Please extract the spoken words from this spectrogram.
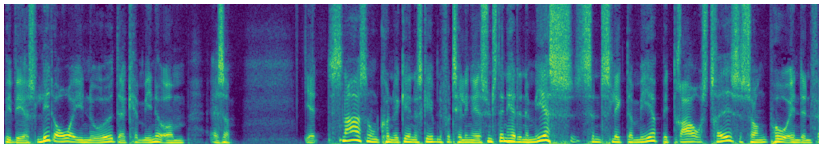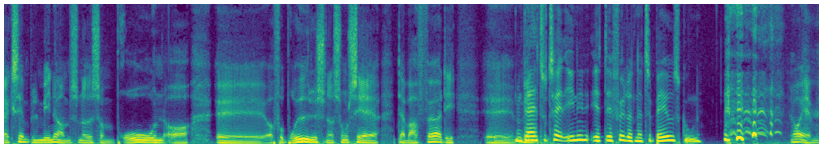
bevæge os lidt over i noget, der kan minde om, altså ja, snarere sådan nogle konvergerende skæbnefortællinger. Jeg synes, den her den er mere, sådan slægter mere bedrags tredje sæson på, end den for eksempel minder om sådan noget som Broen og, øh, og Forbrydelsen og sådan nogle serier, der var før det. Øh, Men er jeg totalt enig. Jeg, jeg føler, at den er tilbageudskuende. Nå ja, men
